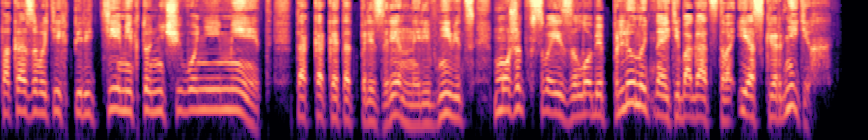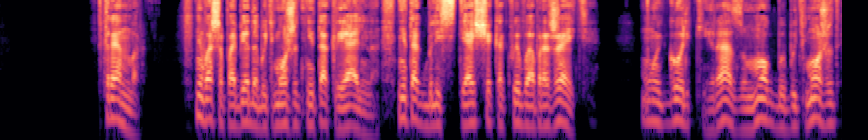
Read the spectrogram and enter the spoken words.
показывать их перед теми, кто ничего не имеет, так как этот презренный ревнивец может в своей злобе плюнуть на эти богатства и осквернить их. Тренмор, ваша победа, быть может, не так реальна, не так блестяща, как вы воображаете. Мой горький разум мог бы, быть может,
